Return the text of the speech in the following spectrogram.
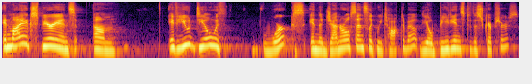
In my experience, um, if you deal with works in the general sense, like we talked about, the obedience to the scriptures,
